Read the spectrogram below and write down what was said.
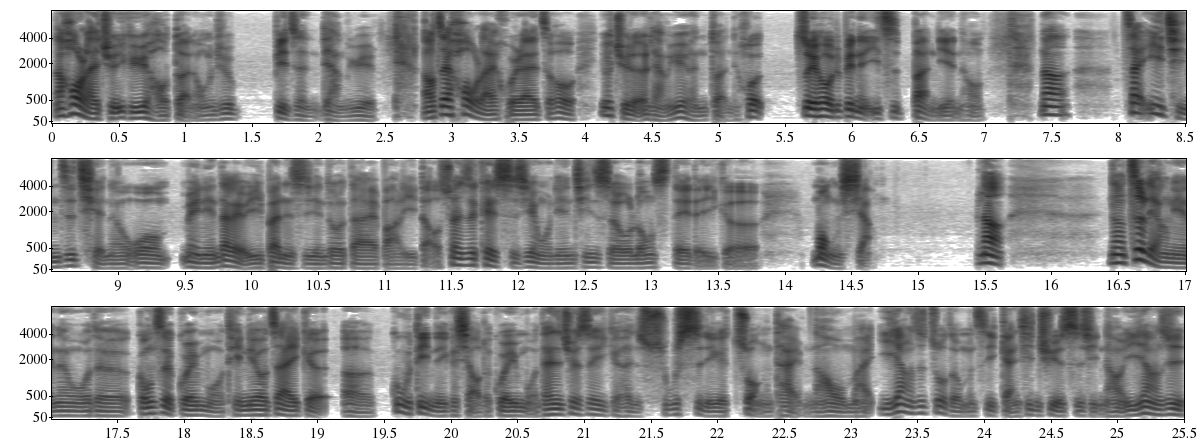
那后来觉得一个月好短，我们就。变成两个月，然后再后来回来之后，又觉得两个月很短，或最后就变成一次半年哈。那在疫情之前呢，我每年大概有一半的时间都待在巴厘岛，算是可以实现我年轻时候 long stay 的一个梦想。那那这两年呢，我的公司的规模停留在一个呃固定的一个小的规模，但是却是一个很舒适的一个状态。然后我们还一样是做着我们自己感兴趣的事情，然后一样是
